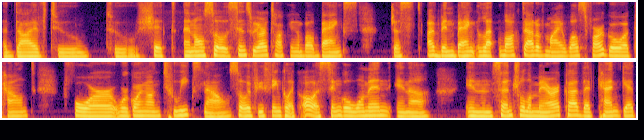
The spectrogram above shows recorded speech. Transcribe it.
a dive to to shit. And also since we are talking about banks, just I've been bank locked out of my Wells Fargo account for we're going on 2 weeks now. So if you think like oh a single woman in a in Central America that can't get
